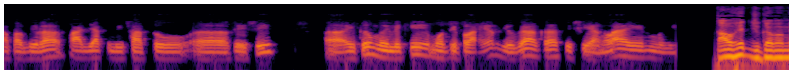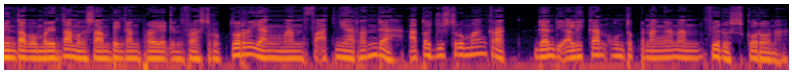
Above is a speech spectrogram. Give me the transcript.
apabila pajak di satu sisi itu memiliki multiplier juga ke sisi yang lain. Tauhid juga meminta pemerintah mengesampingkan proyek infrastruktur yang manfaatnya rendah atau justru mangkrak dan dialihkan untuk penanganan virus corona.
